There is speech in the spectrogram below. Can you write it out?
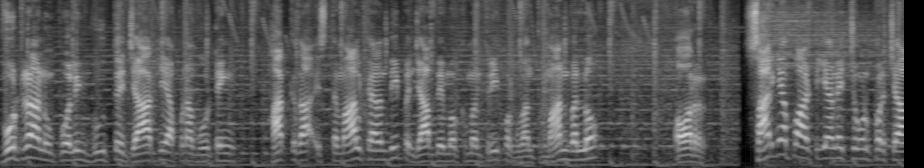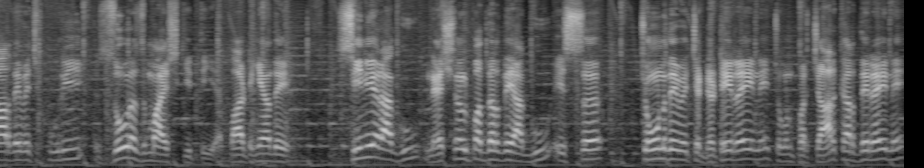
ਵੋਟਰਾਂ ਨੂੰ ਪੋਲਿੰਗ ਬੂਥ ਤੇ ਜਾ ਕੇ ਆਪਣਾ VOTING ਹੱਕ ਦਾ ਇਸਤੇਮਾਲ ਕਰਨ ਦੀ ਪੰਜਾਬ ਦੇ ਮੁੱਖ ਮੰਤਰੀ ਭਗਵੰਤ ਮਾਨ ਵੱਲੋਂ। ਔਰ ਸਾਰੀਆਂ ਪਾਰਟੀਆਂ ਨੇ ਚੋਣ ਪ੍ਰਚਾਰ ਦੇ ਵਿੱਚ ਪੂਰੀ ਜ਼ੋਰ ਅਜ਼ਮਾਇਸ਼ ਕੀਤੀ ਹੈ। ਪਾਰਟੀਆਂ ਦੇ ਸੀਨੀਅਰ ਆਗੂ, ਨੈਸ਼ਨਲ ਪੱਧਰ ਦੇ ਆਗੂ ਇਸ ਚੋਣ ਦੇ ਵਿੱਚ ਡਟੇ ਰਹੇ ਨੇ, ਚੋਣ ਪ੍ਰਚਾਰ ਕਰਦੇ ਰਹੇ ਨੇ।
